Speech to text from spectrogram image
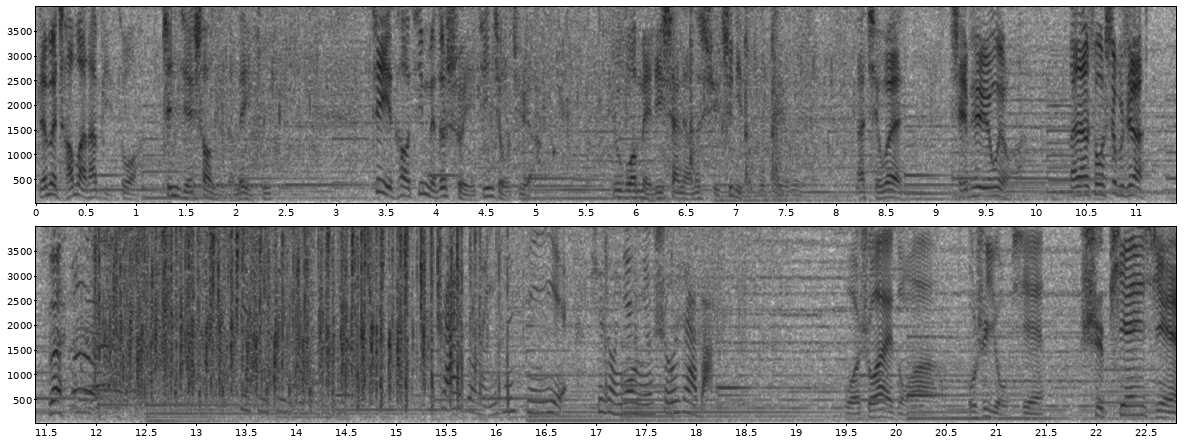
人们常把它比作贞洁少女的泪珠。这一套精美的水晶酒具啊，如果美丽善良的许志礼都不配拥有，那请问谁配拥有啊？大家说是不是？对。谢谢谢谢，这是艾总的一份心意，徐总监你就收下吧。我说艾总啊，不是有心，是偏心，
